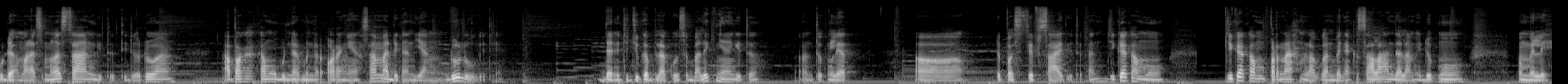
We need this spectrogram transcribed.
udah malas-malesan gitu tidur doang, apakah kamu benar-benar orang yang sama dengan yang dulu gitu ya? Dan itu juga berlaku sebaliknya gitu untuk melihat uh, the positive side gitu kan. Jika kamu jika kamu pernah melakukan banyak kesalahan dalam hidupmu, memilih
